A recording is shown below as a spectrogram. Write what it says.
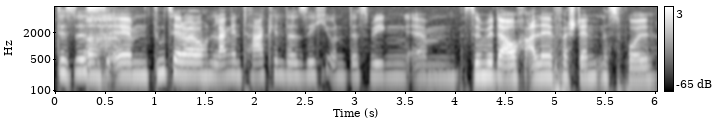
das ist, ähm, Luzi hat auch einen langen Tag hinter sich und deswegen ähm, sind wir da auch alle verständnisvoll.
